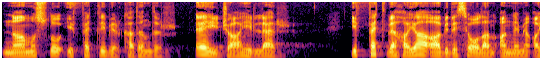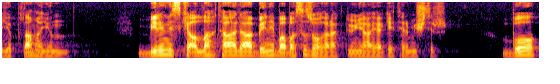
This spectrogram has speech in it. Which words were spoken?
namuslu, iffetli bir kadındır. Ey cahiller! İffet ve haya abidesi olan annemi ayıplamayın. Biliniz ki Allah Teala beni babasız olarak dünyaya getirmiştir. Bu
